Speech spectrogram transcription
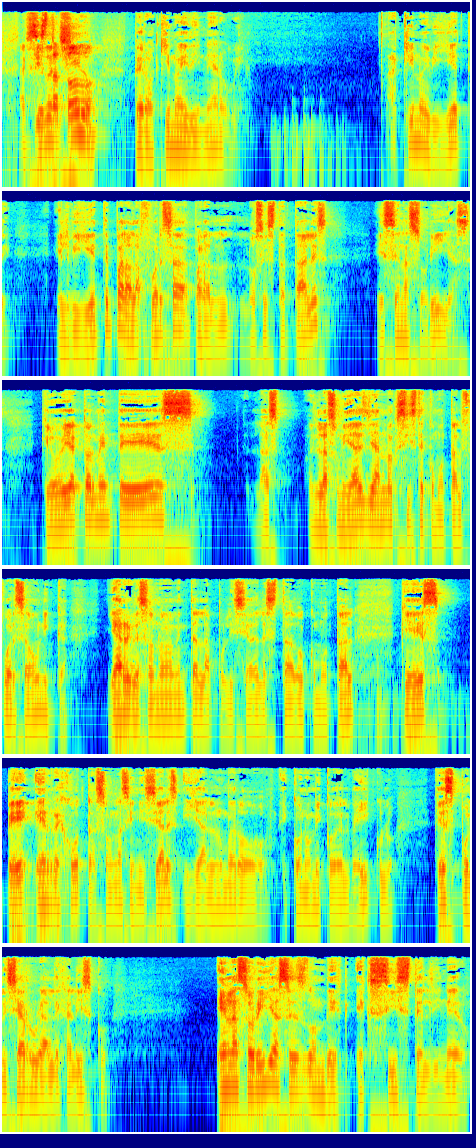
Aquí está todo. Pero aquí no hay dinero, güey. Aquí no hay billete. El billete para la fuerza, para los estatales, es en las orillas. Que hoy actualmente es. Las, las unidades ya no existe como tal fuerza única. Ya regresó nuevamente a la policía del Estado como tal, que es PRJ, son las iniciales, y ya el número económico del vehículo, que es Policía Rural de Jalisco. En las orillas es donde existe el dinero.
